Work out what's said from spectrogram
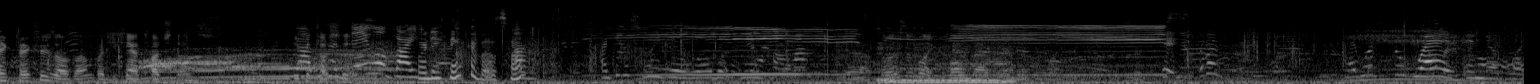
take pictures of them, but you can't touch those. You Yeah, can touch because this. they will bite What do you think of those, huh? Um, I just need a little bit more. Yeah, so this is like foam back here. This is like. Hey, what's the way in the way?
